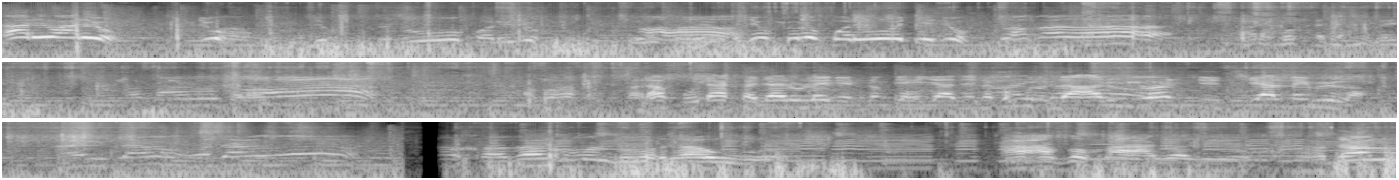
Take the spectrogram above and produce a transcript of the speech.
આરે રહ્યો જો જો જો પડ્યો જો. જો પેલો પડ્યો તે જો બો મારા ફૂટા ખજાનો લઈને એટલો બેહી જાજે દારૂ પીવો ને શિયાળ નહીં પીલો ખજાનો દોડાવું આ તો કાગળ ખજાનો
